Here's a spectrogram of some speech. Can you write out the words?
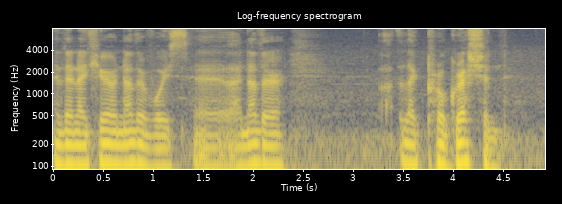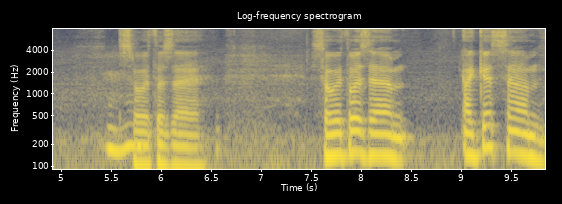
and then I'd hear another voice, uh, another uh, like progression. Mm-hmm. So it was a. So it was um, I guess um,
